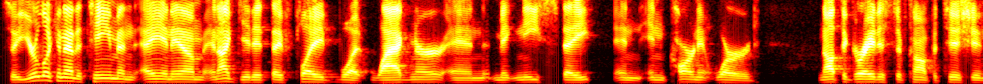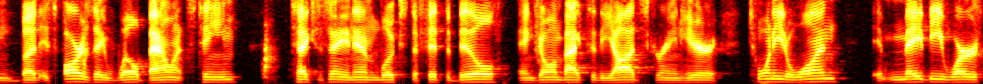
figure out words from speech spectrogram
So you're looking at a team in A&M, and I get it. They've played what Wagner and McNeese State and Incarnate Word, not the greatest of competition, but as far as a well balanced team, Texas A&M looks to fit the bill. And going back to the odds screen here, 20 to 1, it may be worth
